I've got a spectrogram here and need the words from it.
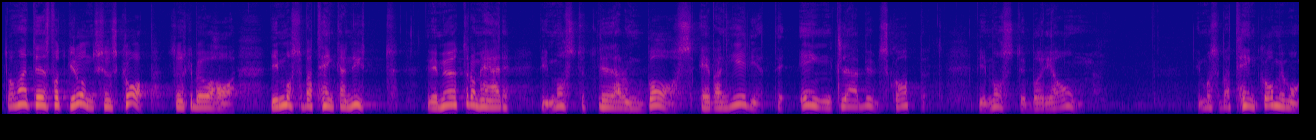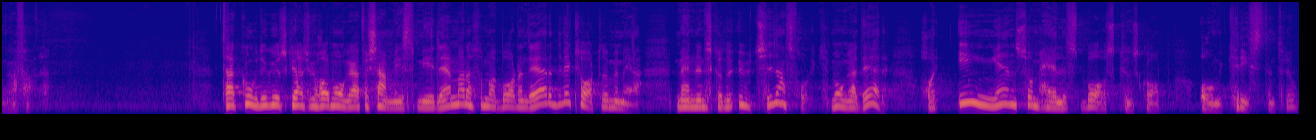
De har inte ens fått grundkunskap som de ska behöva ha. Vi måste bara tänka nytt. När vi möter de här, vi måste lära dem basevangeliet, det enkla budskapet. Vi måste börja om. Vi måste bara tänka om i många fall. Tack gode Gud så kanske vi har många församlingsmedlemmar som har barnen där. Det är klart att de är med. Men när vi ska nå utsidans folk, många där, har ingen som helst baskunskap om kristen tro.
